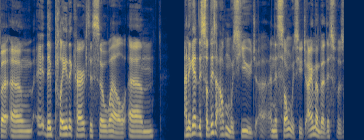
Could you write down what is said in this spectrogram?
but um it, they play the characters so well. Um and again, this so this album was huge, uh, and this song was huge. I remember this was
